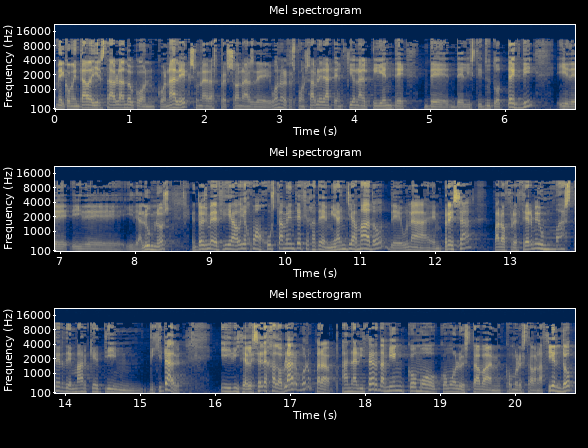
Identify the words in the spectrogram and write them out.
me comentaba, ayer estaba hablando con, con, Alex, una de las personas de, bueno, el responsable de atención al cliente del Instituto TECDI y de, y, de, y de alumnos. Entonces me decía, oye Juan, justamente, fíjate, me han llamado de una empresa para ofrecerme un máster de marketing digital. Y dice, les he dejado hablar, bueno, para analizar también cómo, cómo, lo, estaban, cómo lo estaban haciendo.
